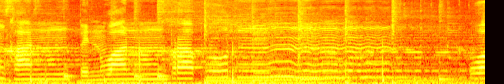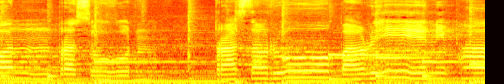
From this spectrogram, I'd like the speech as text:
ำคัญเป็นวันพระพุทธ วันประสูติตรัสรู้ปรินิพพา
